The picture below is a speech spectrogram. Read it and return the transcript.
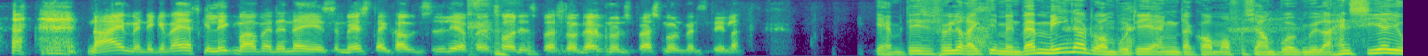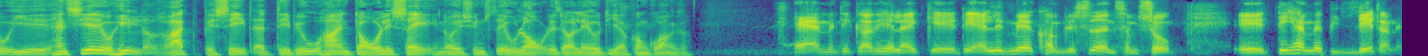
Nej, men det kan være, at jeg skal lægge mig op af den der sms, der kom tidligere, for jeg tror, det er et spørgsmål. Hvad for nogle spørgsmål, man stiller? Jamen, det er selvfølgelig rigtigt, men hvad mener du om vurderingen, der kommer fra Schamburg Møller? Han siger, jo i, han siger jo helt ret beset, at DBU har en dårlig sag, når I synes, det er ulovligt at lave de her konkurrencer. Ja, men det gør vi heller ikke. Det er lidt mere kompliceret end som så. Øh, det her med billetterne,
